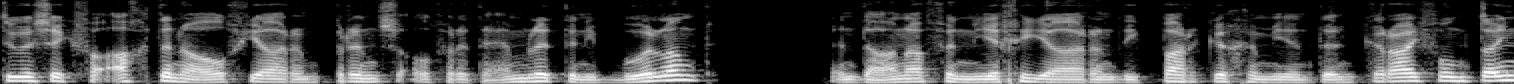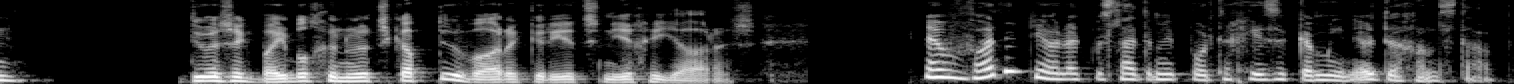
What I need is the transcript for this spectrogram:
Toe is ek vir 8 en 'n half jaar in Prins Alfred Hamlet in die Boland en daarna vir 9 jaar in die Parke gemeente in Kraaifontein. Toe is ek Bybelgenootskap toe waar ek reeds 9 jaar is. Nou wat het jou laat besluit om die Portugese Camino te gaan stap?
